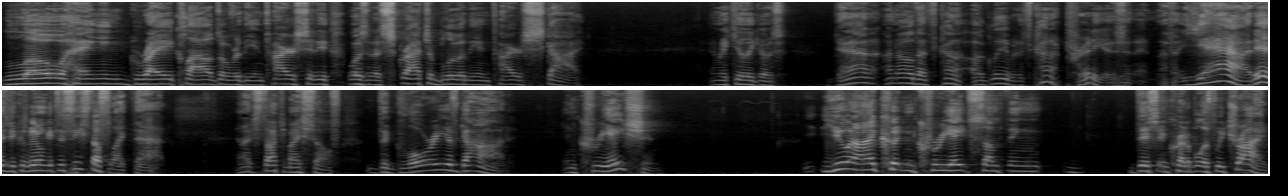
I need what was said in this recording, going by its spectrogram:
low-hanging gray clouds over the entire city. Wasn't a scratch of blue in the entire sky. And Ricky goes, Dad, I know that's kind of ugly, but it's kind of pretty, isn't it? I thought, yeah, it is, because we don't get to see stuff like that. And I just thought to myself, the glory of God in creation. You and I couldn't create something this incredible if we tried.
